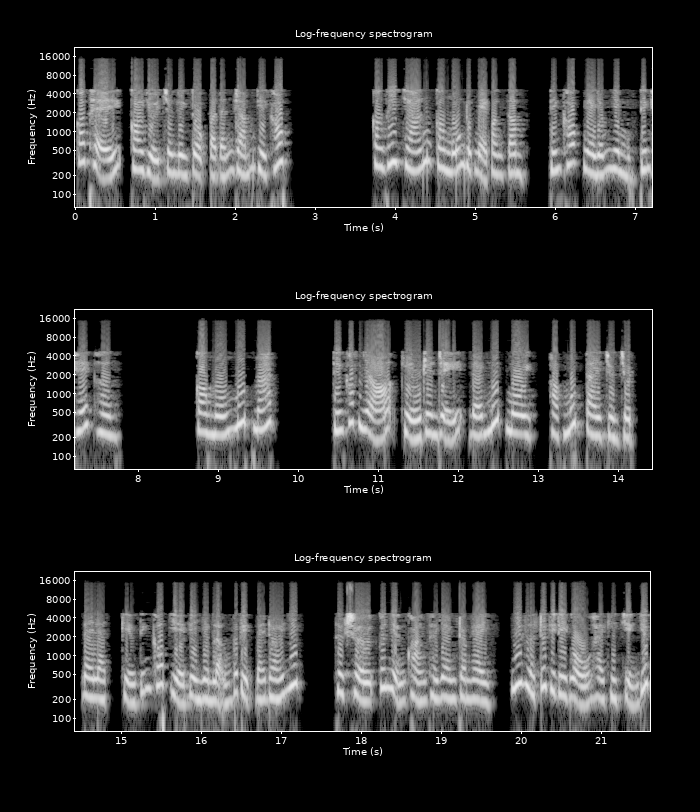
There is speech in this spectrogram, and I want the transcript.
Có thể co duỗi chân liên tục và đánh rắm khi khóc. Con thấy chán, con muốn được mẹ quan tâm, tiếng khóc nghe giống như một tiếng hét hơn. Con muốn mút mát. Tiếng khóc nhỏ, kiểu rên rỉ, bé mút môi hoặc mút tay chuồn chụt. Đây là kiểu tiếng khóc dễ bị nhầm lẫn với việc bé đói nhất. Thực sự, có những khoảng thời gian trong ngày, nhất là trước khi đi ngủ hay khi chuyện dứt,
